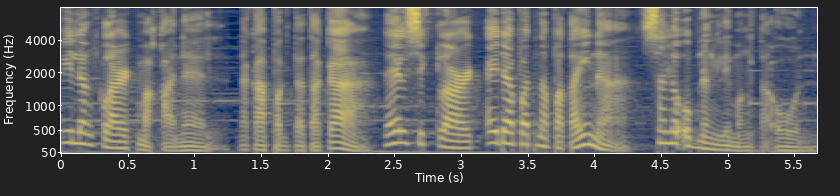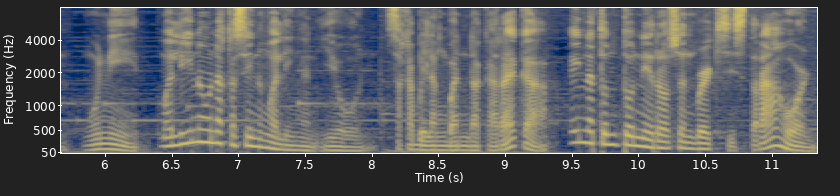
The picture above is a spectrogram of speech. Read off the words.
bilang Clark McConnell. Nakapagtataka dahil si Clark ay dapat napatay na sa loob ng limang taon. Ngunit malinaw na kasinungalingan iyon. Sa kabilang banda karekap ay natuntun ni Rosenberg si Strahorn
